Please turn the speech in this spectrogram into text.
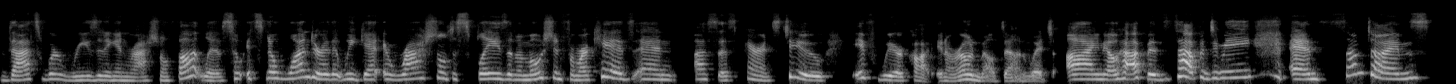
that's where reasoning and rational thought lives. So it's no wonder that we get irrational displays of emotion from our kids and us as parents too, if we are caught in our own meltdown, which I know happens. It's happened to me. And sometimes,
